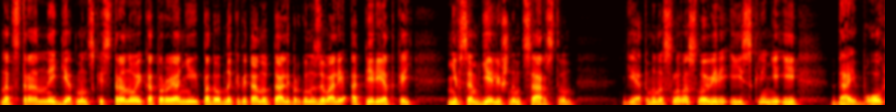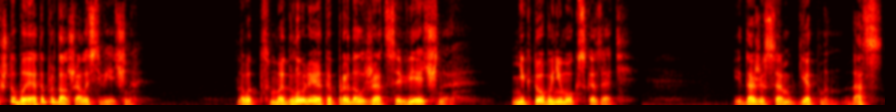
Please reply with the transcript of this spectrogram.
над странной гетманской страной, которую они, подобно капитану Тальбергу, называли опереткой, не в самом делешным царством, Гетмана славословили искренне, и дай бог, чтобы это продолжалось вечно. Но вот могло ли это продолжаться вечно, никто бы не мог сказать. И даже сам Гетман, дас.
